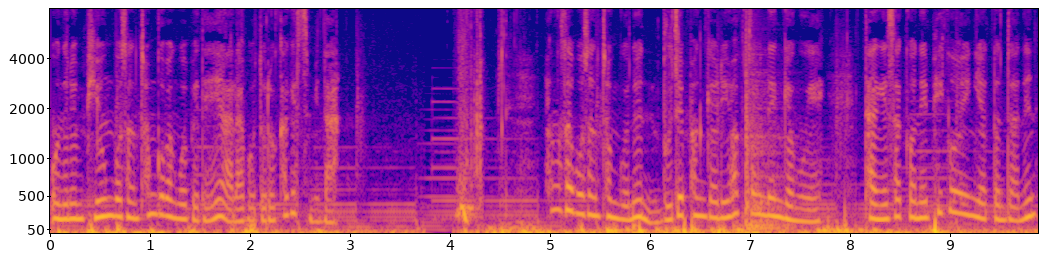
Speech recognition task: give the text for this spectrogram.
오늘은 비용보상 청구 방법에 대해 알아보도록 하겠습니다. 형사보상 청구는 무죄 판결이 확정된 경우에 당해 사건의 피고인이었던 자는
